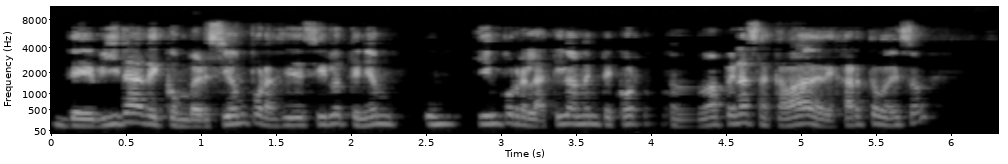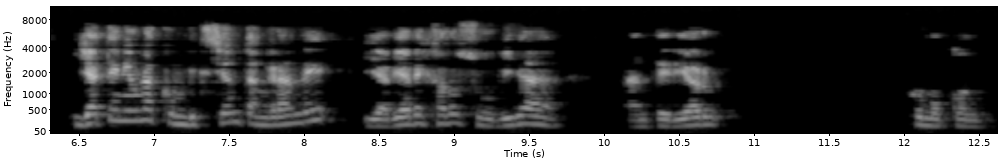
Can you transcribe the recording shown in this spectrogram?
de vida de conversión, por así decirlo, tenía un tiempo relativamente corto, ¿no? Apenas acababa de dejar todo eso, ya tenía una convicción tan grande y había dejado su vida anterior como con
